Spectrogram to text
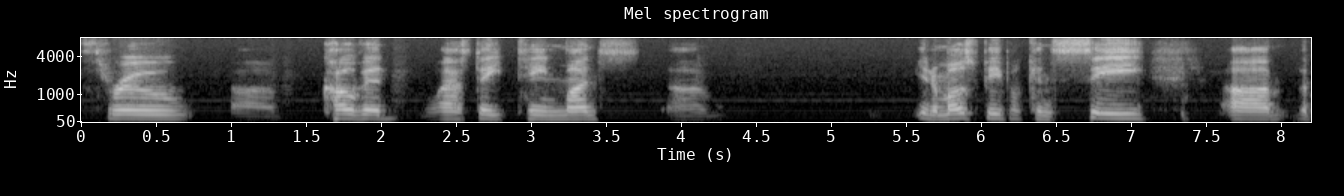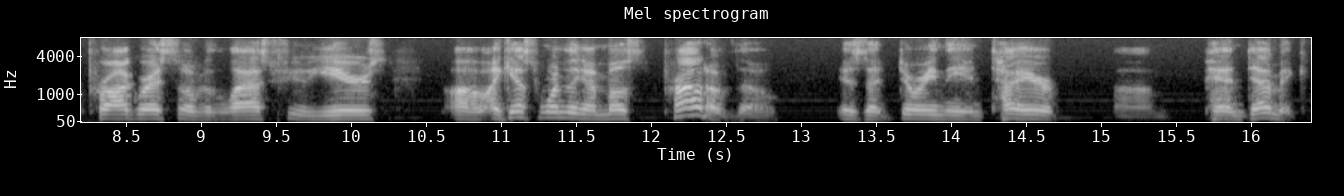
through uh, COVID. Last eighteen months, um, you know, most people can see um, the progress over the last few years. Uh, I guess one thing I'm most proud of, though, is that during the entire um, pandemic,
